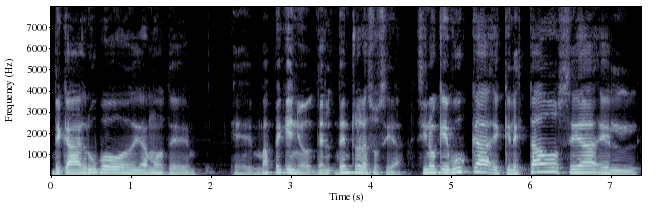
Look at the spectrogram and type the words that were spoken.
de cada grupo, digamos, de eh, más pequeño dentro de la sociedad, sino que busca eh, que el Estado sea el,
